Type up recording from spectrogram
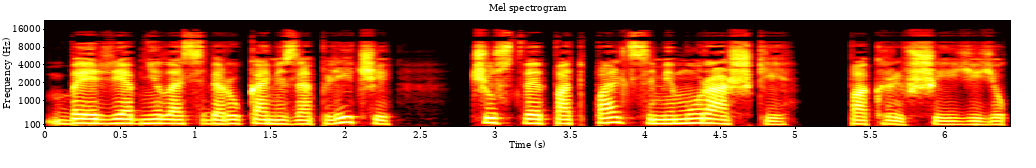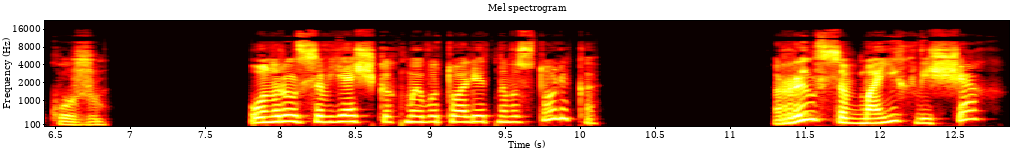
Берри обняла себя руками за плечи, чувствуя под пальцами мурашки, покрывшие ее кожу. Он рылся в ящиках моего туалетного столика? Рылся в моих вещах?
